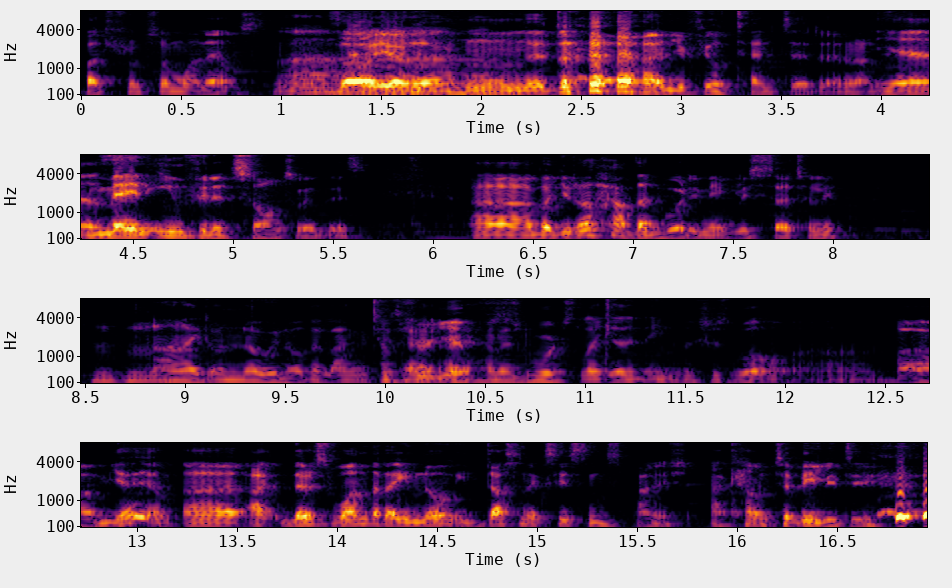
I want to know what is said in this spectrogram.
but from someone else. Ah. So you're like, hmm, and you feel tempted. I don't know. Yes. Many infinite songs with this, uh, but you don't have that word in English certainly. Mhm. I don't know in other languages. I'm sure I, you I have words like that in English as well. Um, Um, yeah, yeah. Uh, I, there's one that I know it doesn't exist in Spanish. Accountability,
